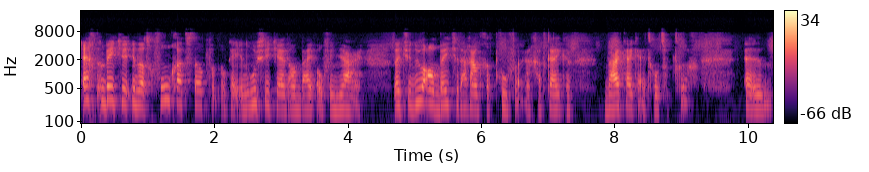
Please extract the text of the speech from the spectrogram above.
echt een beetje in dat gevoel gaat stappen van oké, en hoe zit jij dan bij over een jaar? Dat je nu al een beetje daaraan gaat proeven en gaat kijken waar kijk jij trots op terug. En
